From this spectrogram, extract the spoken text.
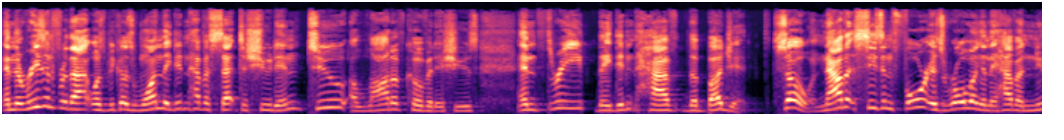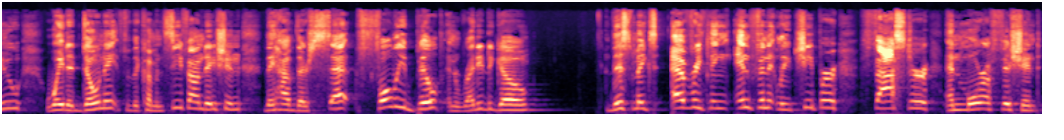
And the reason for that was because one, they didn't have a set to shoot in, two, a lot of COVID issues, and three, they didn't have the budget. So now that season four is rolling and they have a new way to donate through the Come and See Foundation, they have their set fully built and ready to go. This makes everything infinitely cheaper, faster, and more efficient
